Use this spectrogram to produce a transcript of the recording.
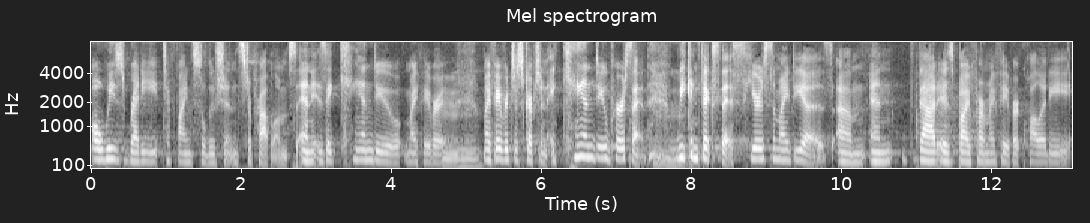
always ready to find solutions to problems and is a can-do my favorite mm-hmm. my favorite description a can-do person mm-hmm. we can fix this here's some ideas um, and that is by far my favorite quality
